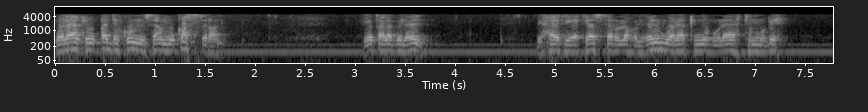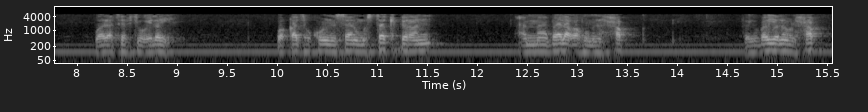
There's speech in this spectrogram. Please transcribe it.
ولكن قد يكون الإنسان مقصرا في طلب العلم بحيث يتيسر له العلم ولكنه لا يهتم به ولا تلفت إليه. وقد يكون الإنسان مستكبرا عما بلغه من الحق فيبين له الحق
